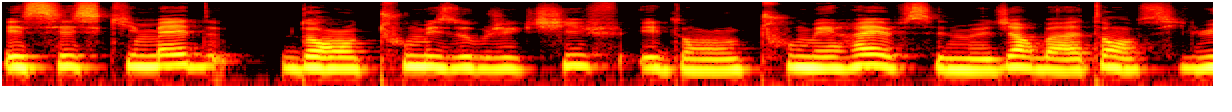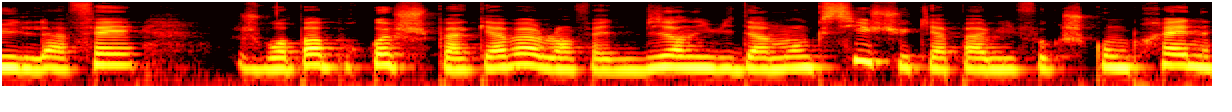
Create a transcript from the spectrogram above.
Et c'est ce qui m'aide dans tous mes objectifs et dans tous mes rêves, c'est de me dire bah attends, si lui il l'a fait, je vois pas pourquoi je suis pas capable en fait. Bien évidemment que si, je suis capable. Il faut que je comprenne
